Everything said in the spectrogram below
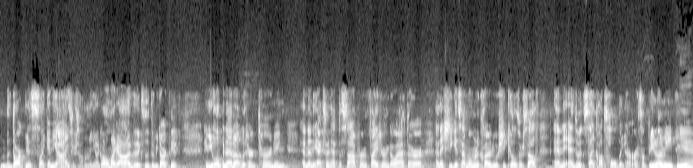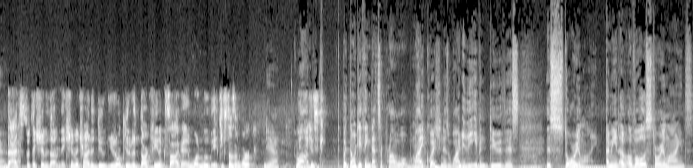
the darkness, like in the eyes or something, and you're like, oh my god, the next is gonna be Dark Phoenix, and you open that up with her turning, and then the X Men have to stop her and fight her and go after her, and then she gets that moment of clarity where she kills herself, and it ends with Cyclops holding her or something. You know what I mean? Yeah. That's what they should have done. They shouldn't have tried to do. You don't do the Dark Phoenix saga in one movie. It just doesn't work. Yeah. Well, can- but don't you think that's a problem? Well, my question is, why did they even do this this storyline? I mean, of, of all the storylines,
